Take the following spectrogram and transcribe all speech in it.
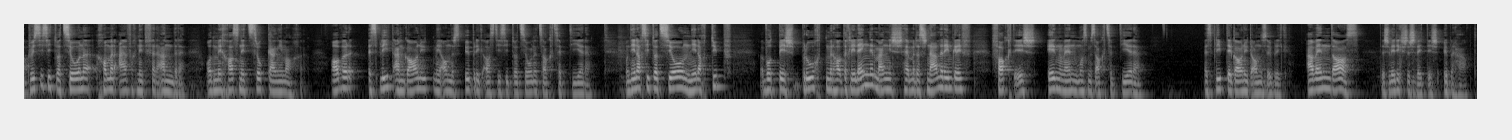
gewisse Situationen kann man einfach nicht verändern oder man kann es nicht zurückgängig machen. Aber es bleibt einem gar nichts mehr anders übrig, als die Situationen zu akzeptieren. Und je nach Situation, je nach Typ wo du bist, braucht man halt ein bisschen länger. Manchmal hat man das schneller im Griff. Fakt ist, irgendwann muss man es akzeptieren. Es bleibt dir gar nichts anderes übrig. Auch wenn das der schwierigste Schritt ist überhaupt.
